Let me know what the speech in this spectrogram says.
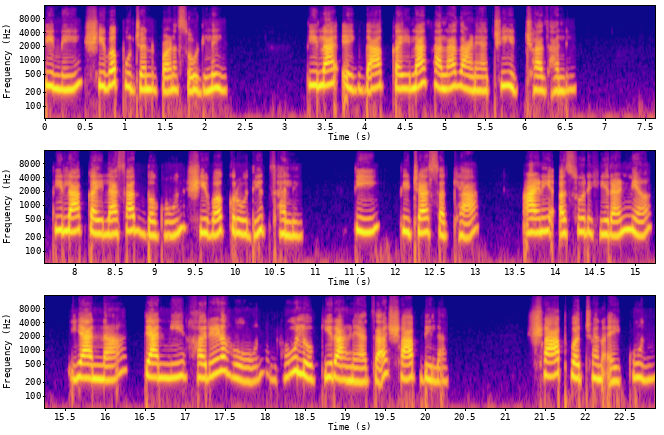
तिने शिवपूजन पण सोडले. तिला एकदा कैलासाला जाण्याची इच्छा झाली. तिला कैलासात बघून शिव क्रोधित झाले. ती तिच्या सख्या आणि असुर हिरण्य यांना त्यांनी हरिण होऊन भूलोकी राहण्याचा शाप दिला. शाप वचन ऐकून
